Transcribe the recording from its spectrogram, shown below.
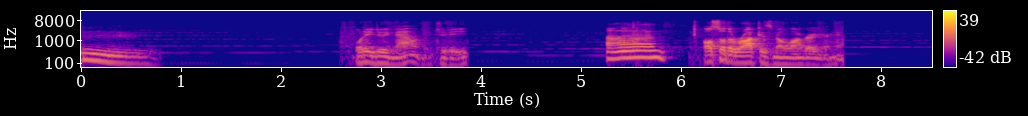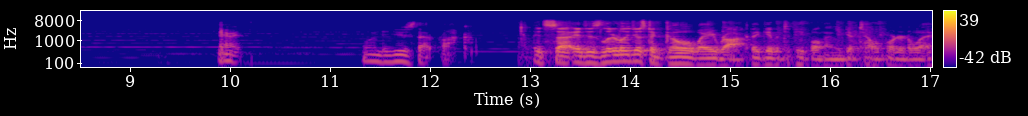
Hmm. What are you doing now, Javid? Um. Also, the rock is no longer in your hand. All right. I wanted to use that rock. It's uh, it is literally just a go away rock. They give it to people, and then you get teleported away.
